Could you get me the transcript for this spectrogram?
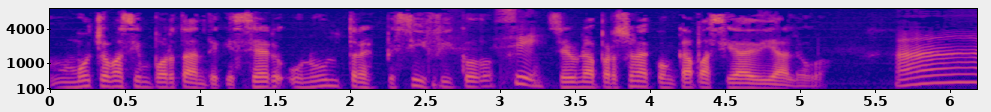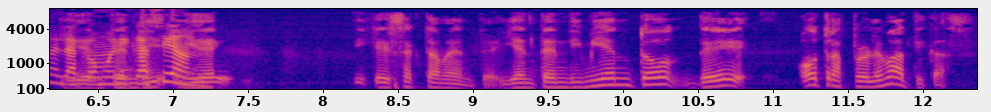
mucho más importante que ser un ultra específico, ser una persona con capacidad de diálogo. Ah, la comunicación. Y, que exactamente, y entendimiento de otras problemáticas.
